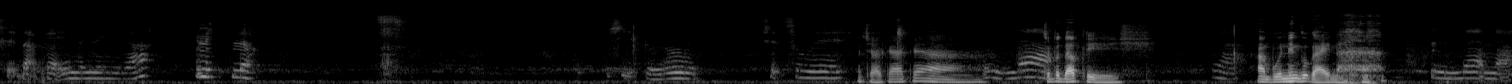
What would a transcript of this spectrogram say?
Saya tak kayak ini ya. Ini, nah. Situ. Sesuai. Jaga-jaga. Enggak. Cepet habis. Ya, Ambunin kok gak enak. enggak, enggak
